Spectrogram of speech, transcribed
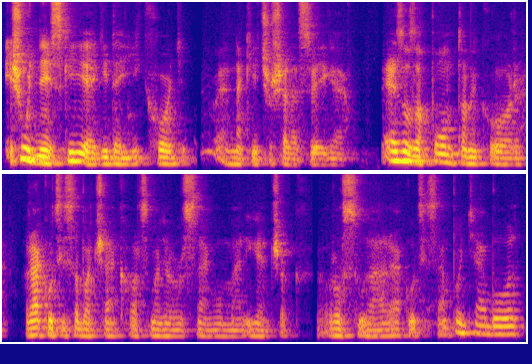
És úgy néz ki egy ideig, hogy ennek így sose lesz vége. Ez az a pont, amikor Rákóczi szabadságharc Magyarországon már igencsak rosszul áll Rákóczi szempontjából,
